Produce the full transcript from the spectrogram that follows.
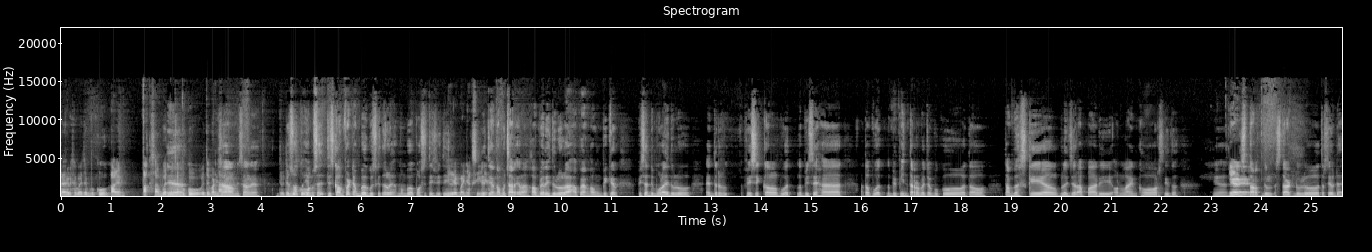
nggak bisa baca buku, kalian paksa buat baca Iya. buku, itu Misal, pertama. misal ya. Itu buku, ya maksudnya discomfort yang bagus gitu loh ya, membawa positivity iya ya. banyak sih. Ya, Itu yang kamu cari lah. Kamu pilih dulu lah apa yang kamu pikir bisa dimulai dulu. Either physical buat lebih sehat atau buat lebih pinter baca buku atau tambah skill, belajar apa di online course gitu. Ya, Iya, iya. start dulu start dulu terus ya udah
